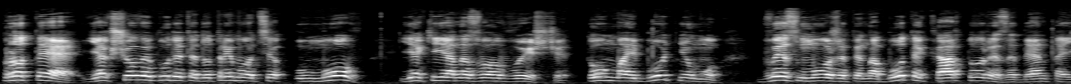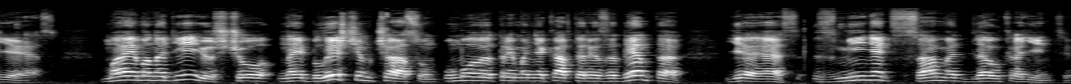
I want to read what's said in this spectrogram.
Проте, якщо ви будете дотримуватися умов, які я назвав вище, то в майбутньому ви зможете набути карту резидента ЄС. Маємо надію, що найближчим часом умови отримання карти резидента ЄС змінять саме для українців.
